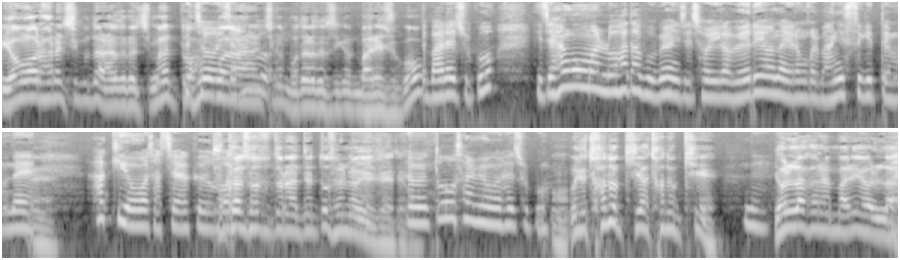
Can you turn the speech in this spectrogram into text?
영어를 하는 친구도 알아들었지만 또 그쵸, 한국말 하는 한국- 친구는 못 알아들으니까 말해주고 말해주고 이제 한국말로 하다 보면 이제 저희가 외래어나 이런 걸 많이 쓰기 때문에 네. 학기 용어 자체가 그 북한 선수들한테는 또 설명해 줘야 되고. 그러면 또 설명을 해주고 어, 이게 천억키야, 천억키. 네. 연락하란 말이에요, 연락.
